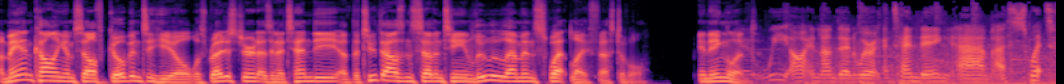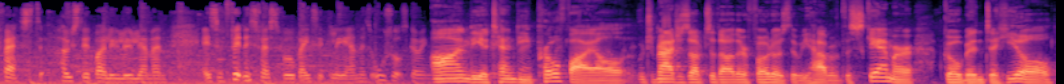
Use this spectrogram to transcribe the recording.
A man calling himself Gobin Tahil was registered as an attendee of the 2017 Lululemon Sweat Life Festival in England. We are in London. We're attending um, a sweat fest hosted by Lululemon. It's a fitness festival, basically, and there's all sorts going on. On the attendee profile, which matches up to the other photos that we have of the scammer, Gobin Tahil,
